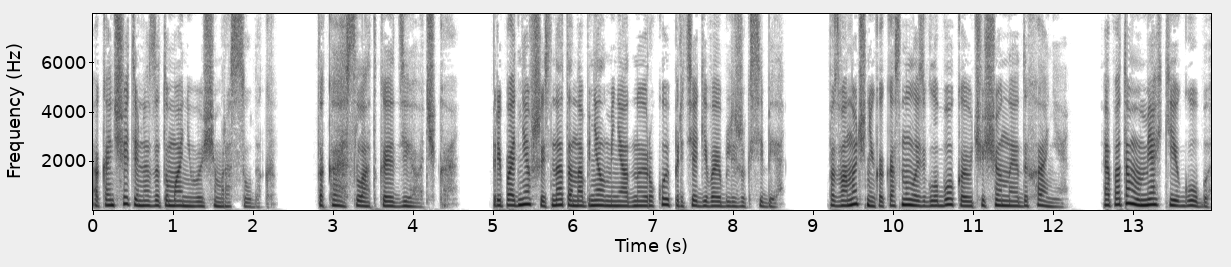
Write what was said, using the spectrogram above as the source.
окончательно затуманивающим рассудок. Такая сладкая девочка. Приподнявшись, Натан обнял меня одной рукой, притягивая ближе к себе. Позвоночника коснулось глубокое учащенное дыхание, а потом и мягкие губы,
